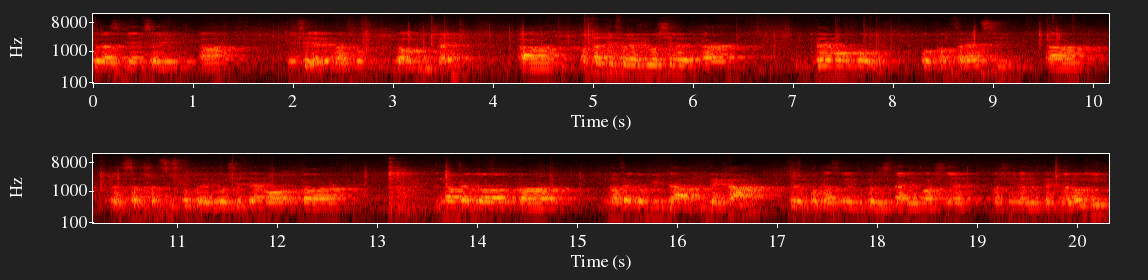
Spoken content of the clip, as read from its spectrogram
coraz więcej, a, więcej elementów do obliczeń. A, ostatnio pojawiło się demo po, po konferencji w San Francisco pojawiło się demo nowego, nowego builda IDK, który pokazuje wykorzystanie właśnie, właśnie nowych technologii.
